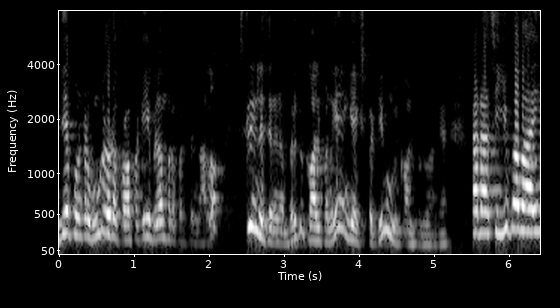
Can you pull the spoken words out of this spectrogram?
இதே போன்ற உங்களோட ப்ராப்பர்ட்டியை விளம்பரப்படுத்தினாலும் ஸ்க்ரீனில் இருக்கிற நம்பருக்கு கால் பண்ணுங்கள் எங்கள் எக்ஸ்பர்ட்டையும் உங்களுக்கு கால் பண்ணுவாங்க. டாடா சி யூ பாய்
